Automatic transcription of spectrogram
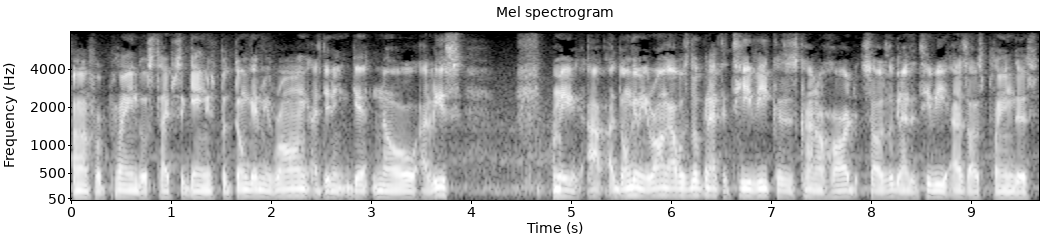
Uh, for playing those types of games, but don't get me wrong, I didn't get no, at least I mean, I, don't get me wrong. I was looking at the TV because it's kind of hard. So I was looking at the TV as I was playing this.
